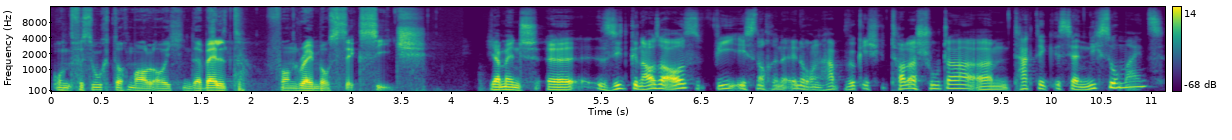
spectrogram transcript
und versucht doch mal euch in der Welt von Rainbow Six Siege. Ja, Mensch, äh, sieht genauso aus, wie ich es noch in Erinnerung habe. Wirklich toller Shooter. Ähm, Taktik ist ja nicht so meins.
